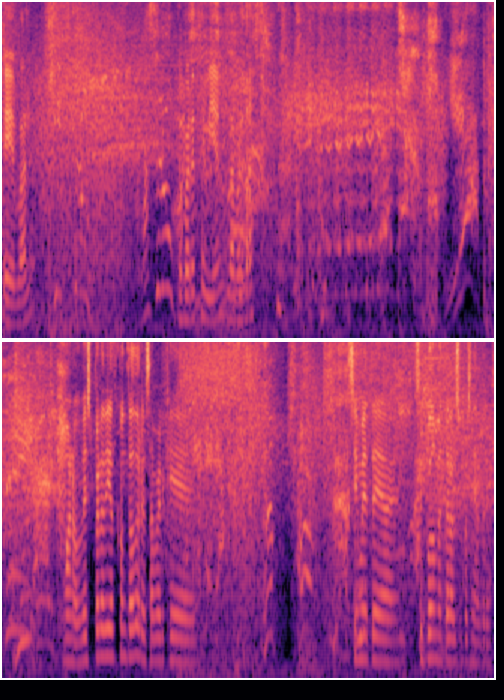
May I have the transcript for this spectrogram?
Eh, vale. Me parece bien, la verdad. Bueno, espero 10 contadores a ver qué... Si, mete, si puedo meter al Super Saiyan 3.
